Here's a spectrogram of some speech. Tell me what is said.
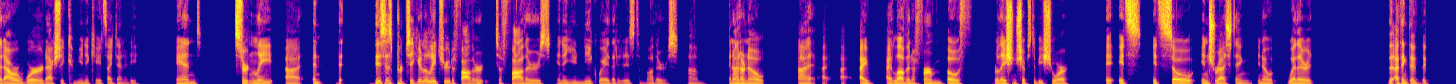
that our word actually communicates identity, and certainly, uh, and th- this is particularly true to father to fathers in a unique way that it is to mothers. Um, and I don't know, I I I I love and affirm both relationships to be sure it, it's it's so interesting you know whether the, i think the the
